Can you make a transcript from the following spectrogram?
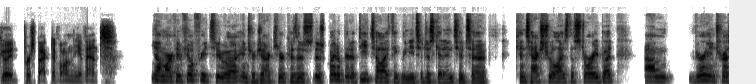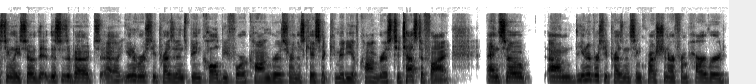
good perspective on the events. Yeah, Mark, and feel free to uh, interject here because there's there's quite a bit of detail I think we need to just get into to contextualize the story. But um, very interestingly, so th- this is about uh, university presidents being called before Congress, or in this case, a committee of Congress, to testify. And so um, the university presidents in question are from Harvard,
